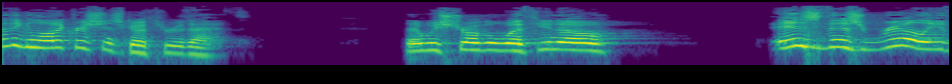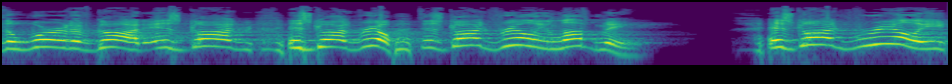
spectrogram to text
I think a lot of Christians go through that. That we struggle with, you know, is this really the Word of God? Is God, is God real? Does God really love me? Is God really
